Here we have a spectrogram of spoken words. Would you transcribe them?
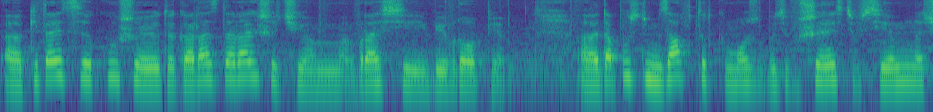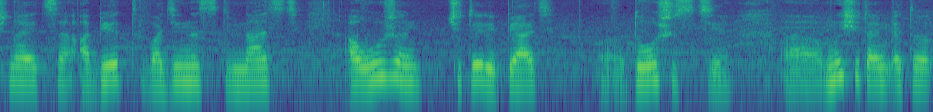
китайцы кушают гораздо раньше, чем в России, в Европе. Э, допустим, завтрак может быть в 6, в 7 начинается, обед в 11-12, а ужин 4-5 э, до 6. Мы считаем это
